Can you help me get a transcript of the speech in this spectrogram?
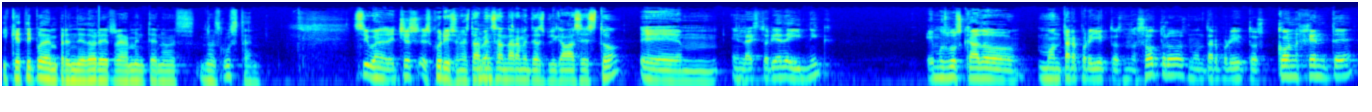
y qué tipo de emprendedores realmente nos, nos gustan. Sí, bueno, de hecho es, es curioso, me estaba pensando ahora mientras explicabas esto. Eh, en la historia de ITNIC hemos buscado montar proyectos nosotros, montar proyectos con gente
